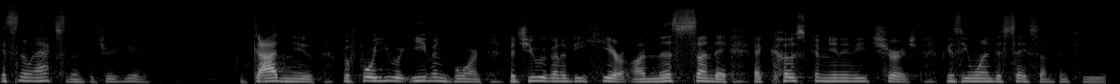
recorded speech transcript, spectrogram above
it's no accident that you're here. God knew before you were even born that you were going to be here on this Sunday at Coast Community Church because He wanted to say something to you.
